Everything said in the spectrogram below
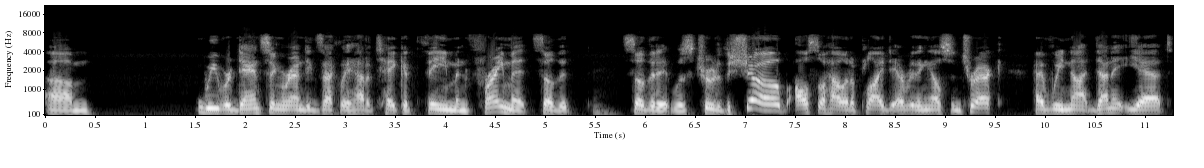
um, we were dancing around exactly how to take a theme and frame it so that so that it was true to the show, but also how it applied to everything else in Trek. Have we not done it yet?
